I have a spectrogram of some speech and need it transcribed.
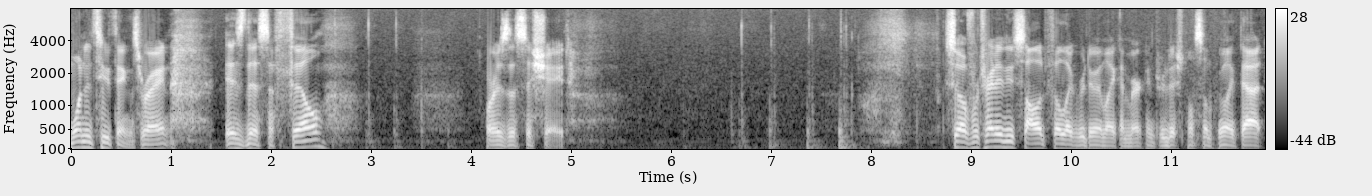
one of two things, right? Is this a fill or is this a shade? So if we're trying to do solid fill like we're doing like American traditional, something like that,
